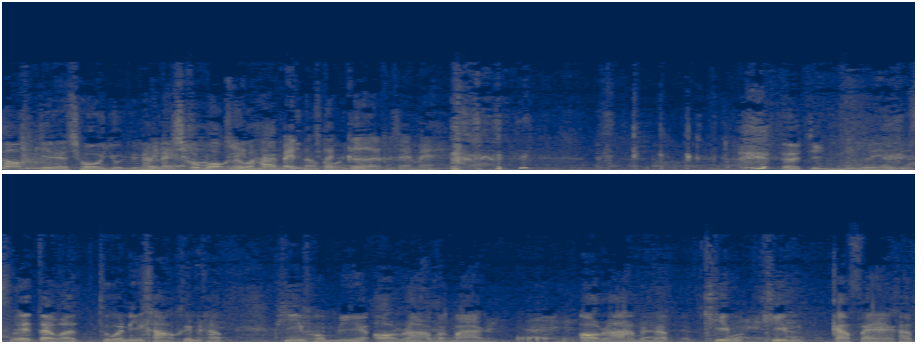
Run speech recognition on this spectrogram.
ชอบกินแต่โชยุอยู่นั่นแหละเขาบอกแล้วว่าห้ามเป็นกินตั้งโชแต่ยุเกิดเข้าใจไหม เออจริงเร็วที่สุดเอ้ยแต่ว่าทุกวันนี้ขาวขึ้นครับ พี่ผมนี่ออร่ามากๆออร่าเหมือนแบบครีมครีมกาแฟครับ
